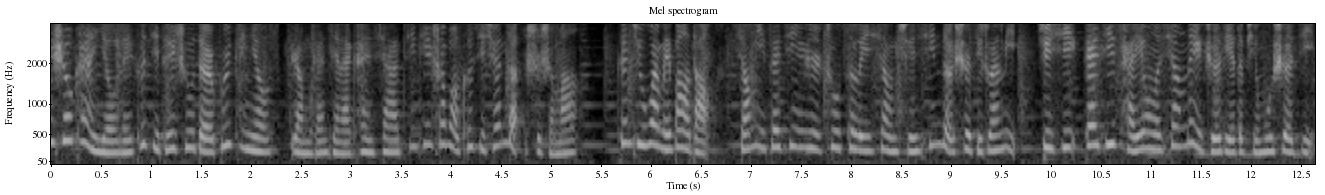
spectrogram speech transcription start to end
迎收看由雷科技推出的 Breaking News，让我们赶紧来看一下今天刷爆科技圈的是什么。根据外媒报道，小米在近日注册了一项全新的设计专利。据悉，该机采用了向内折叠的屏幕设计，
